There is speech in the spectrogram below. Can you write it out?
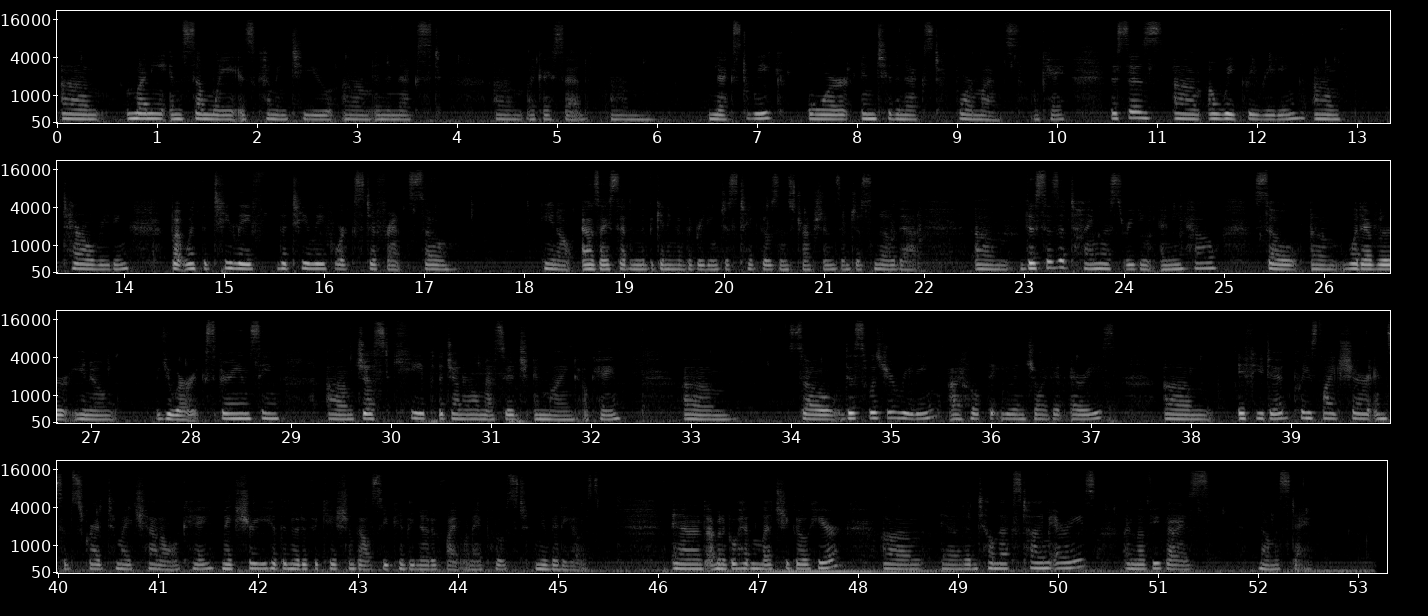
um, money in some way is coming to you um, in the next, um, like I said, um, next week or into the next four months, okay? This is a weekly reading, tarot reading, but with the tea leaf, the tea leaf works different. So you know, as I said in the beginning of the reading, just take those instructions and just know that um, this is a timeless reading anyhow. So um, whatever, you know, you are experiencing, um, just keep the general message in mind, okay? Um, so this was your reading. I hope that you enjoyed it, Aries. Um, if you did, please like, share, and subscribe to my channel, okay? Make sure you hit the notification bell so you can be notified when I post new videos. And I'm going to go ahead and let you go here. Um, and until next time, Aries, I love you guys. Namaste.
